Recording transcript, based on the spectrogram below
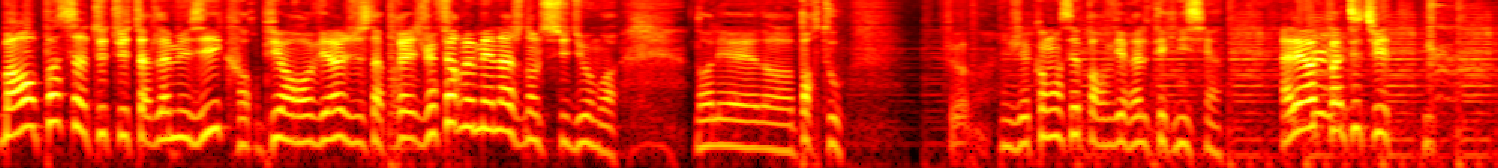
bah on passe tout de suite à de la musique, puis on revient juste après. Je vais faire le ménage dans le studio, moi, dans les, partout. Je vais commencer par virer le technicien. Allez hop, à tout de suite.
